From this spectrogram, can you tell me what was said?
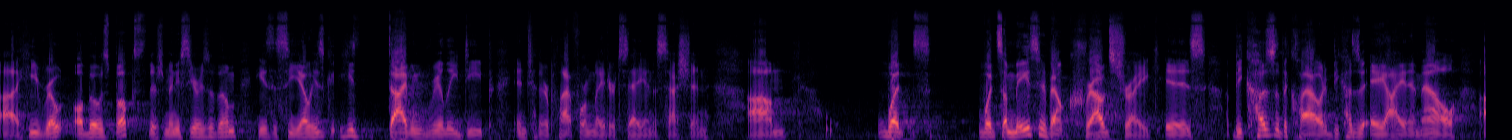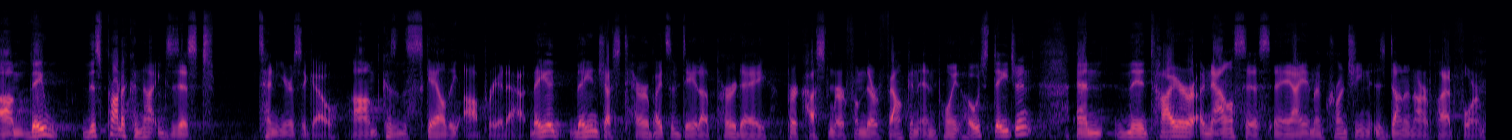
Uh, he wrote all those books. There's many series of them. He's the CEO. He's, he's diving really deep into their platform later today in a session. Um, what's what's amazing about CrowdStrike is because of the cloud, because of AI and ML, um, they, this product could not exist 10 years ago um, because of the scale they operate at. They, they ingest terabytes of data per day per customer from their Falcon endpoint host agent, and the entire analysis and AI and crunching is done on our platform.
